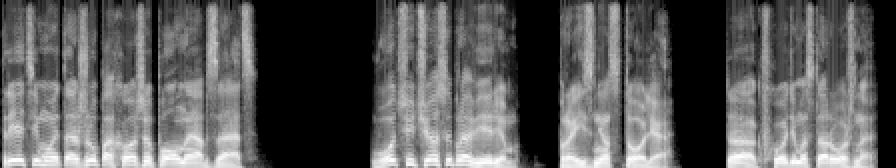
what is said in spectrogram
Третьему этажу, похоже, полный абзац». «Вот сейчас и проверим», — произнес Толя. «Так, входим осторожно.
